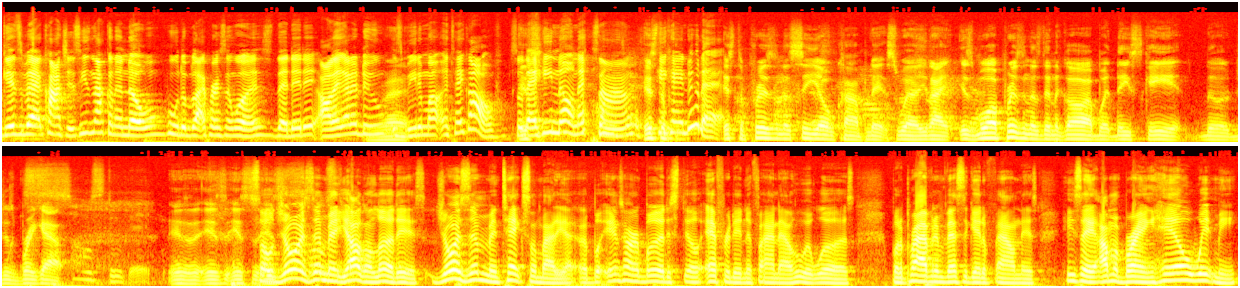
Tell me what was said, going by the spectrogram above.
gets back conscious, he's not gonna know who the black person was that did it. All they gotta do is beat him up and take off, so It's- that he know next time he the, can't do that. It's the prisoner CO complex where like it's more prisoners than the guard, but they scared to just break out. so stupid. It's, it's, it's, So it's, George Zimmerman, y'all gonna love this. George Zimmerman text somebody, uh, but intern Bud is still efforting to find out who it was. But a private investigator found this. He said, "I'm gonna bring hell with me.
